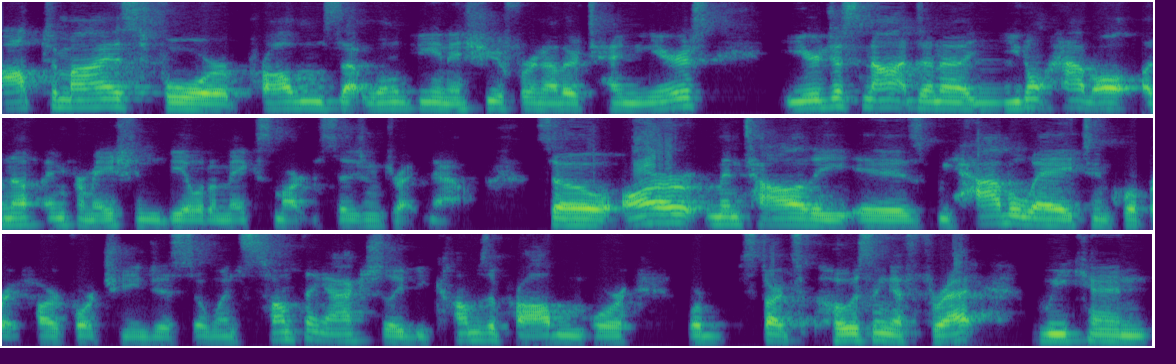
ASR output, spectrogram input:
optimize for problems that won't be an issue for another 10 years, you're just not gonna, you don't have all, enough information to be able to make smart decisions right now. So our mentality is we have a way to incorporate hard fork changes. So when something actually becomes a problem or or starts posing a threat, we can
